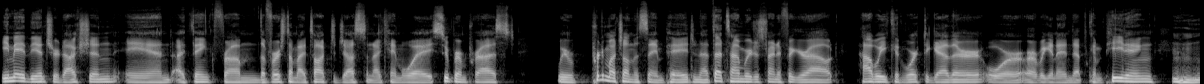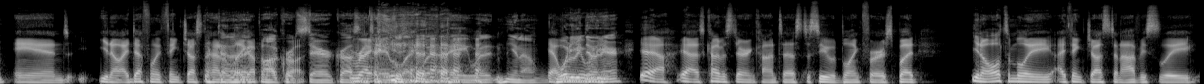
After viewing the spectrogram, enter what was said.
he made the introduction, and I think from the first time I talked to Justin, I came away super impressed. We were pretty much on the same page, and at that time, we were just trying to figure out how we could work together, or are we going to end up competing? Mm-hmm. And you know, I definitely think Justin had a leg up in awkward lacrosse. stare across Right. the table. Like, hey, what, you know, Yeah, what, are we you- doing you- here? Yeah, yeah, it's kind of a staring contest to see who would blink first. But you know, ultimately, I think Justin, obviously,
